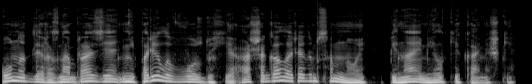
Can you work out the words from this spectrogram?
Уна для разнообразия не парила в воздухе, а шагала рядом со мной, пиная мелкие камешки.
